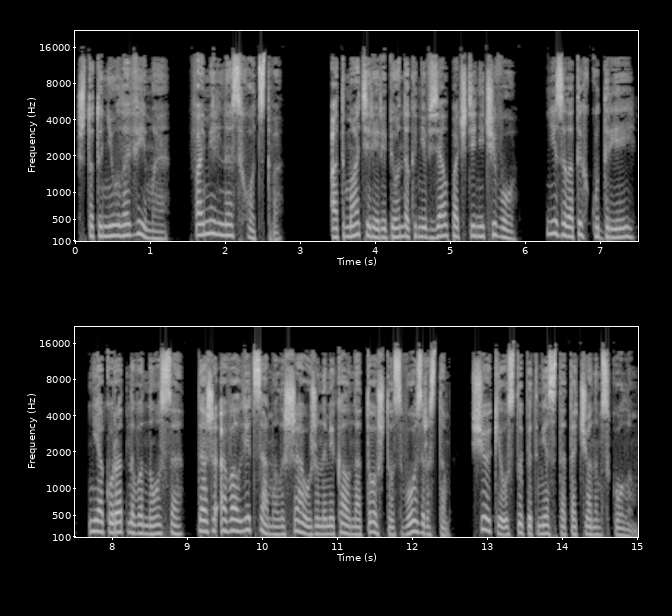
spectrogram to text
Что-то неуловимое, Фамильное сходство. От матери ребенок не взял почти ничего. Ни золотых кудрей, ни аккуратного носа. Даже овал лица малыша уже намекал на то, что с возрастом щеки уступят место точеным скулам.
